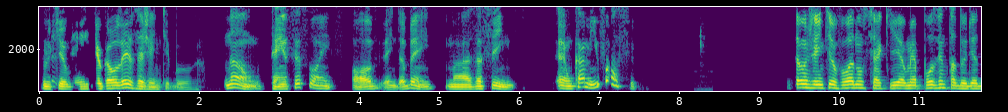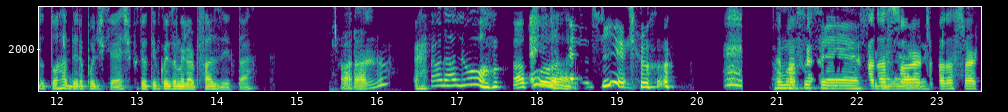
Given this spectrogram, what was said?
Porque Tem o Gaules é gente boa. Não, tem exceções, óbvio, ainda bem. Mas assim, é um caminho fácil. Então, gente, eu vou anunciar aqui a minha aposentadoria do Torradeira Podcast, porque eu tenho coisa melhor pra fazer, tá? Caralho. Caralho! Ah, porra. Sim, então. Rumo pra- a sucesso. Pra dar galera. sorte, pra dar sorte,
